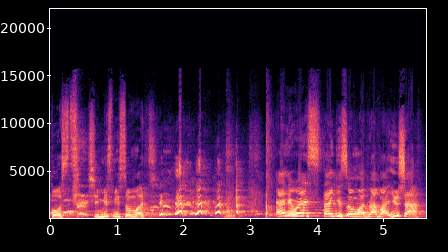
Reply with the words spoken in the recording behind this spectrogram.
post. she missed me so much. Anyways, thank you so much, Baba. Yusha,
